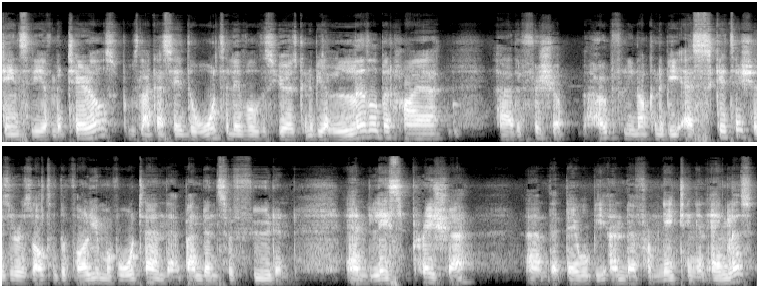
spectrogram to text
density of materials because, like I said, the water level this year is going to be a little bit higher. Uh, the fish are hopefully not going to be as skittish as a result of the volume of water and the abundance of food and, and less pressure um, that they will be under from netting and anglers.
